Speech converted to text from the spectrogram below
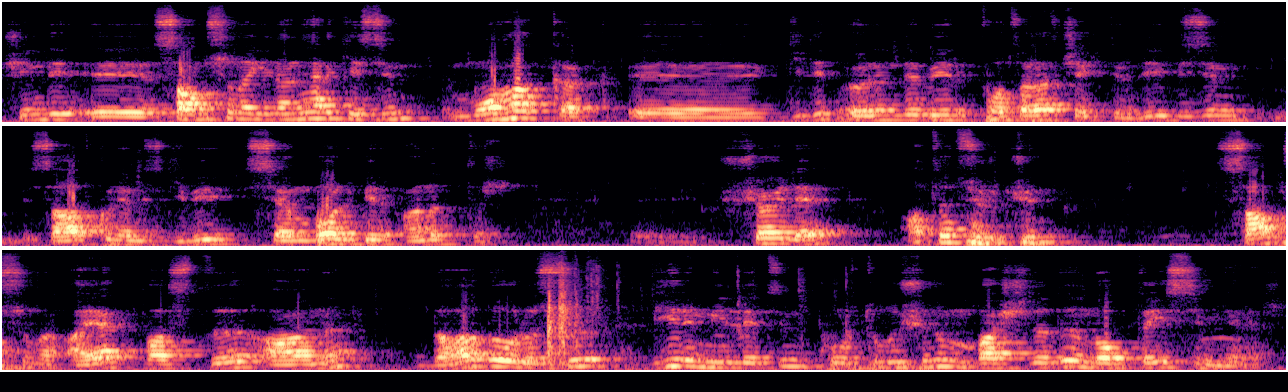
Şimdi e, Samsun'a giden herkesin muhakkak e, gidip önünde bir fotoğraf çektirdiği bizim saat kulemiz gibi sembol bir anıttır. E, şöyle Atatürk'ün Samsun'a ayak bastığı anı daha doğrusu bir milletin kurtuluşunun başladığı noktayı simgeler.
